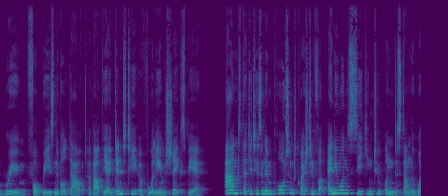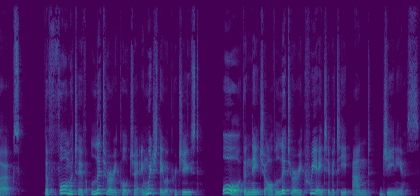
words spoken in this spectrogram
room for reasonable doubt about the identity of William Shakespeare, and that it is an important question for anyone seeking to understand the works, the formative literary culture in which they were produced, or the nature of literary creativity and genius.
